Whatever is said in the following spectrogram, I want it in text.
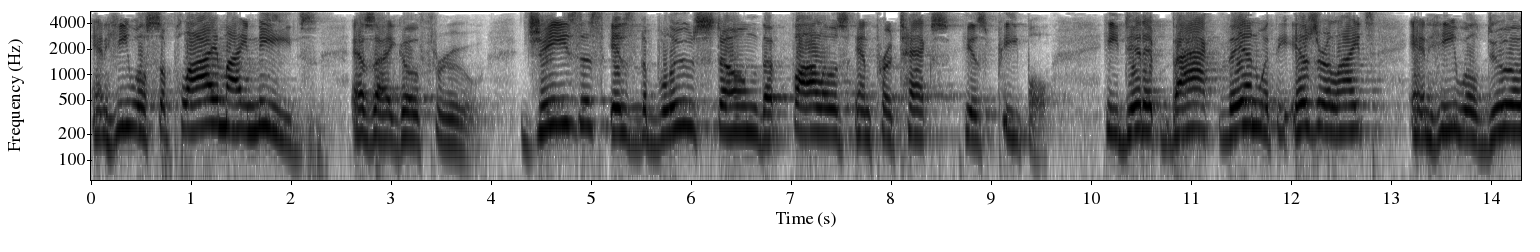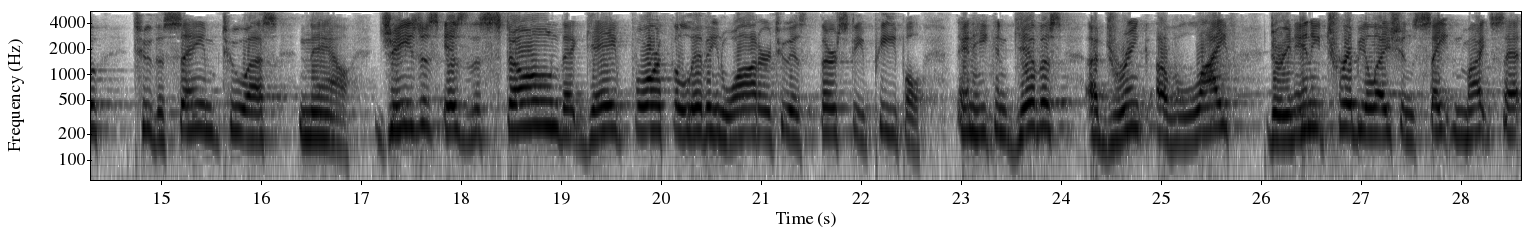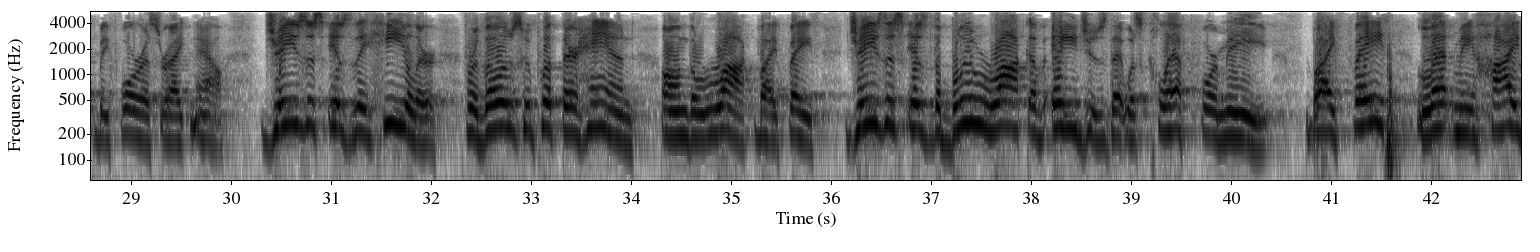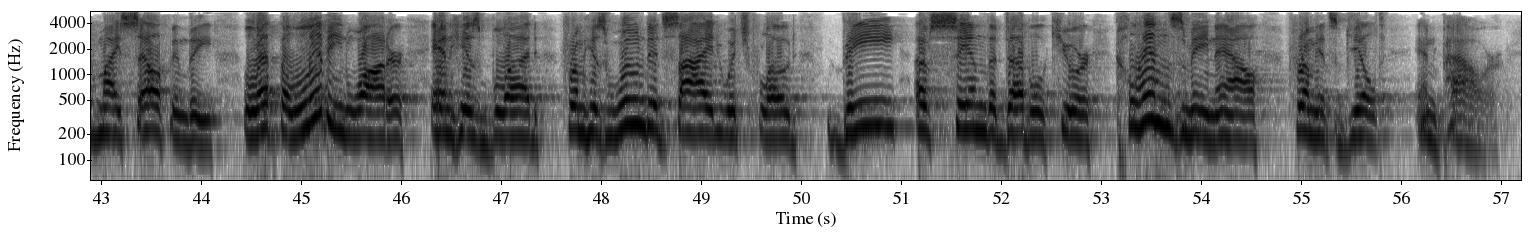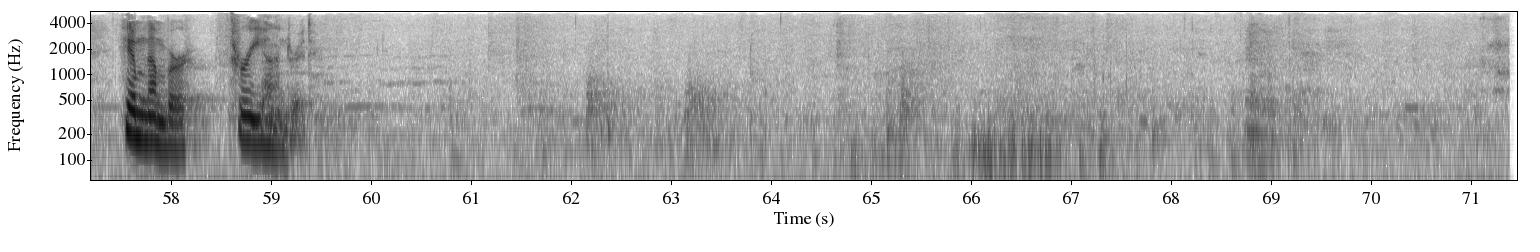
And He will supply my needs as I go through. Jesus is the blue stone that follows and protects his people. He did it back then with the Israelites, and he will do to the same to us now. Jesus is the stone that gave forth the living water to his thirsty people, and he can give us a drink of life during any tribulation Satan might set before us right now. Jesus is the healer for those who put their hand on the rock by faith. Jesus is the blue rock of ages that was cleft for me. By faith, let me hide myself in thee. Let the living water and his blood from his wounded side which flowed be of sin the double cure. Cleanse me now from its guilt and power. Hymn number 300.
